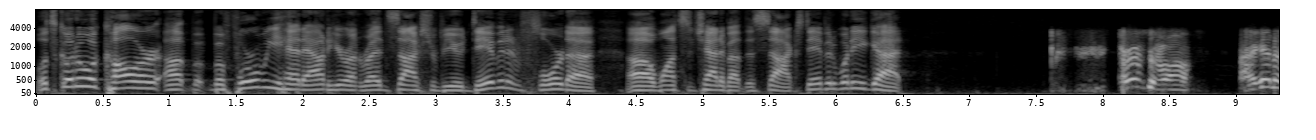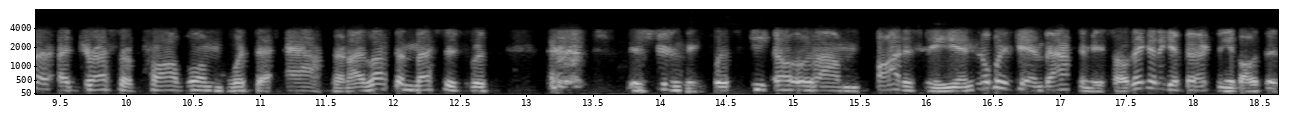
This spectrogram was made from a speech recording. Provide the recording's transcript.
Let's go to a caller. Uh, before we head out here on Red Sox Review, David in Florida uh, wants to chat about the Sox. David, what do you got? First of all, I got to address a problem with the app, and I left a message with, excuse me, with um, Audacy, and nobody's getting back to me, so they're going to get back to me about this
